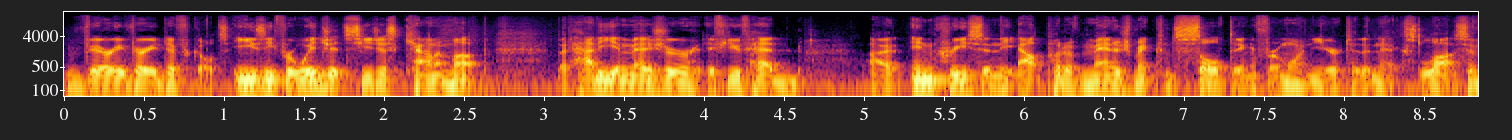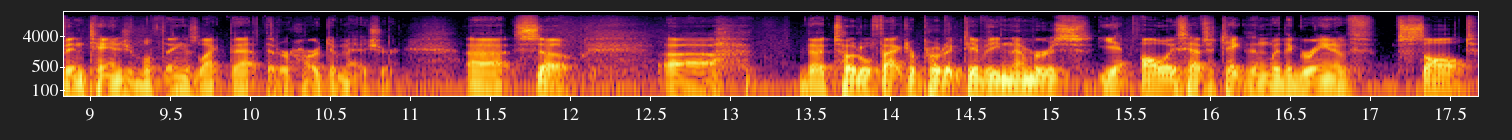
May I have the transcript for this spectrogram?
very, very difficult. It's easy for widgets; you just count them up. But how do you measure if you've had uh, increase in the output of management consulting from one year to the next? Lots of intangible things like that that are hard to measure. Uh, so. Uh, the total factor productivity numbers, you always have to take them with a grain of salt,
